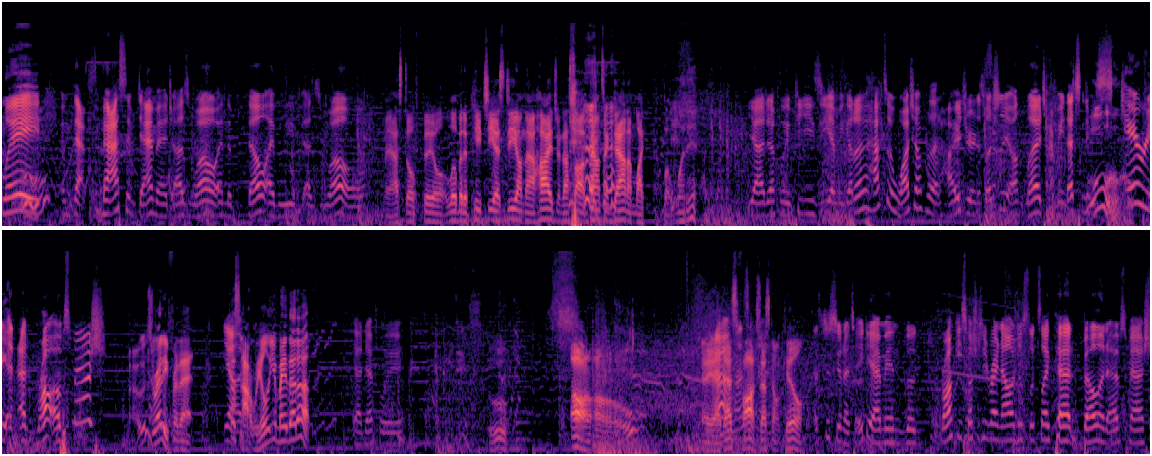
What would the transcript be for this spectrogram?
play, and with that massive damage as well, and the belt, I believe, as well. Man, I still feel a little bit of PTSD on that hydrant. I saw it bouncing down. I'm like, but what if? Yeah, definitely PEZ. I mean, gotta have to watch out for that Hydrant, especially on ledge. I mean, that's gonna be Ooh. scary. And that raw up smash? Who's ready for that? Yeah. That's not real. You made that up. Yeah, definitely. Ooh. Hey, yeah, Yeah, that's that's Fox. That's gonna kill. That's just gonna take it. I mean, the Rocke specialty right now just looks like that Bell and F smash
